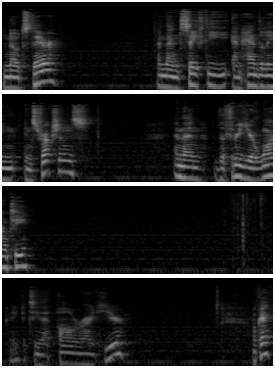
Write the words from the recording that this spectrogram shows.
notes there. And then safety and handling instructions. And then the three-year warranty. Okay, you can see that all right here. Okay,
